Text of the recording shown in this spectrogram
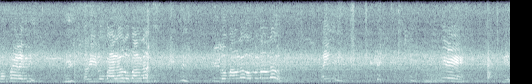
ของแม่อะไรกันนี่ นี่ตอนนี้โลมาแล้วโลมาแล้วนี่นี่โลมาแล้วโอมโลมาแล้วไอ้นี่นี่นี่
